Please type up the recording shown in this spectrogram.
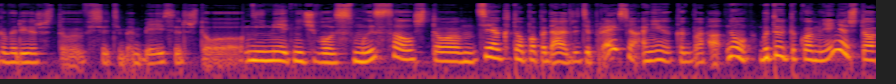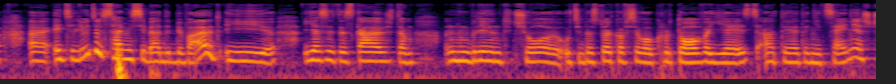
говоришь, что все тебя бесит, что не имеет ничего смысл, что те, кто попадают в депрессию, они как бы, а, ну, бытует такое мнение, что э, эти люди сами себя добивают, и если ты скажешь там, ну, блин, ты чё, у тебя столько всего крутого есть, а ты это не ценишь,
